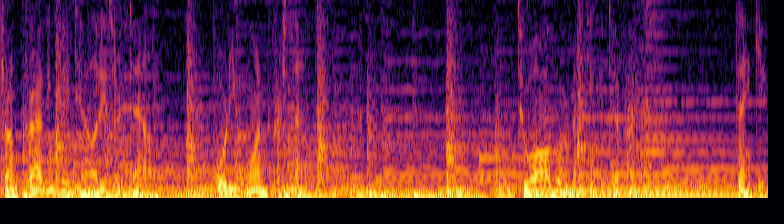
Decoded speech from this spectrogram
drunk driving fatalities are down 41%. To all who are making a difference, thank you.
